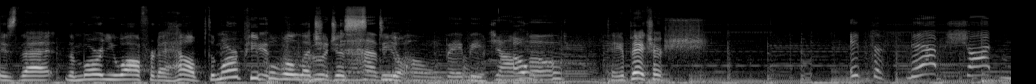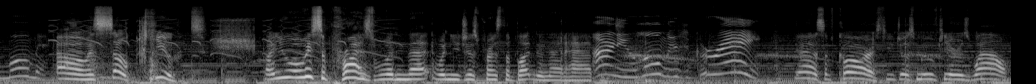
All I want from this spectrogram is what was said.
is that the more you offer to help, the more people will let you just to have steal. you home, baby you. Jambo. Take a picture. It's a snapshot moment. Oh, it's so cute. Are you always surprised when that when you just press the button and that happens? Our new home is great. Yes, of course. You just moved here as well.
